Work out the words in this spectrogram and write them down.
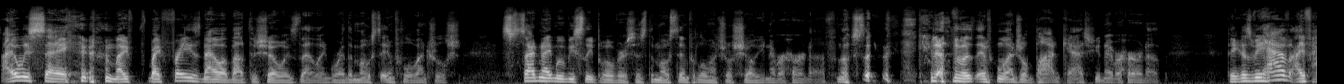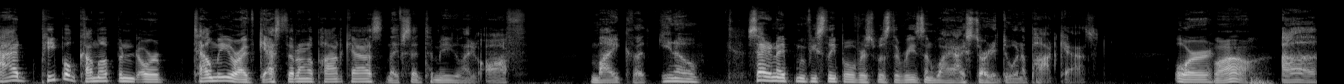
I always say my my phrase now about the show is that like we're the most influential. Sh- Saturday Night Movie Sleepovers is the most influential show you never heard of. Most, you know, the most influential podcast you never heard of, because we have. I've had people come up and or tell me, or I've guested on a podcast, and they've said to me like off mic that you know, Saturday Night Movie Sleepovers was the reason why I started doing a podcast, or Wow. uh,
